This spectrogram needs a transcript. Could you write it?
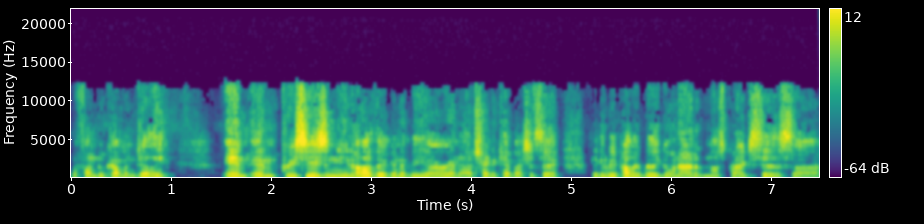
Mfiondu Kabengele. And in preseason, you know, they're going to be, or in uh, training camp, I should say, they're going to be probably really going at it in those practices. Uh,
